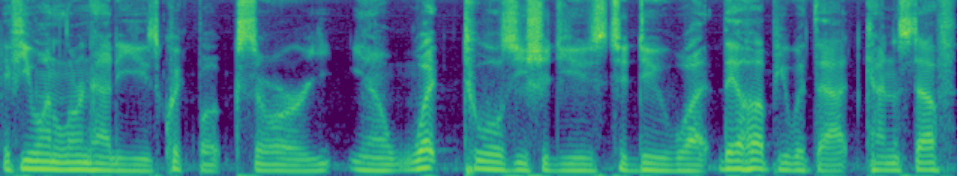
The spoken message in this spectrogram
if you want to learn how to use QuickBooks or you know what tools you should use to do what. They'll help you with that kind of stuff.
